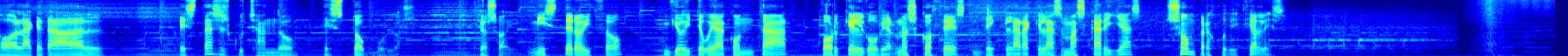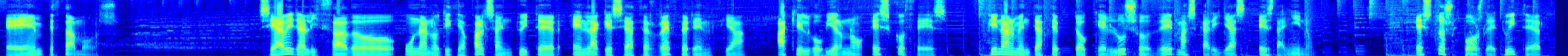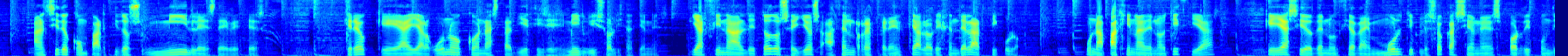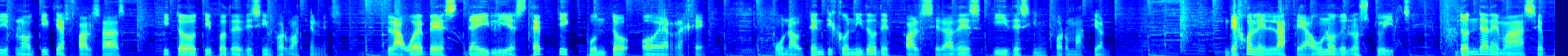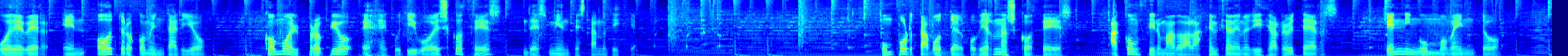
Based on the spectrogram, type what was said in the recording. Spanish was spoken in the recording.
Hola, ¿qué tal? Estás escuchando Stop Bulos. Yo soy Mr. Oizo y hoy te voy a contar por qué el gobierno escocés declara que las mascarillas son perjudiciales. Empezamos. Se ha viralizado una noticia falsa en Twitter en la que se hace referencia a que el gobierno escocés finalmente aceptó que el uso de mascarillas es dañino. Estos posts de Twitter han sido compartidos miles de veces. Creo que hay alguno con hasta 16.000 visualizaciones. Y al final de todos ellos hacen referencia al origen del artículo, una página de noticias que ya ha sido denunciada en múltiples ocasiones por difundir noticias falsas y todo tipo de desinformaciones. La web es dailyskeptic.org, un auténtico nido de falsedades y desinformación. Dejo el enlace a uno de los tweets donde además se puede ver en otro comentario cómo el propio ejecutivo escocés desmiente esta noticia. Un portavoz del gobierno escocés ha confirmado a la agencia de noticias Reuters que en ningún momento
